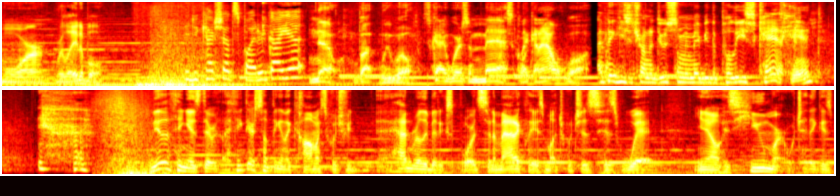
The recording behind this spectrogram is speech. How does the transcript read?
more relatable. Did you catch that spider guy yet? No, but we will. This guy wears a mask like an outlaw. I think he's trying to do something maybe the police can't. Can't? And the other thing is, there, I think there's something in the comics which we hadn't really been explored cinematically as much, which is his wit, you know, his humor, which I think is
